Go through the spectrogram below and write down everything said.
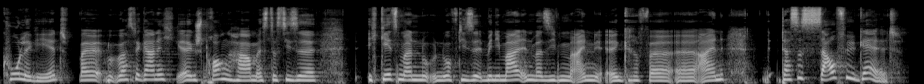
Kohle geht. Weil was wir gar nicht äh, gesprochen haben, ist, dass diese, ich gehe jetzt mal nur, nur auf diese minimalinvasiven Eingriffe äh, ein, das ist sau viel Geld.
